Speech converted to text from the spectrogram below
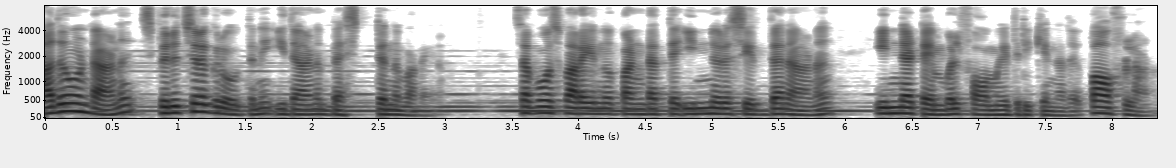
അതുകൊണ്ടാണ് സ്പിരിച്വൽ ഗ്രോത്തിന് ഇതാണ് ബെസ്റ്റ് എന്ന് പറയുന്നത് സപ്പോസ് പറയുന്നു പണ്ടത്തെ ഇന്നൊരു സിദ്ധനാണ് ഇന്ന ടെമ്പിൾ ഫോം ചെയ്തിരിക്കുന്നത്. പവർഫുൾ ആണ്.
